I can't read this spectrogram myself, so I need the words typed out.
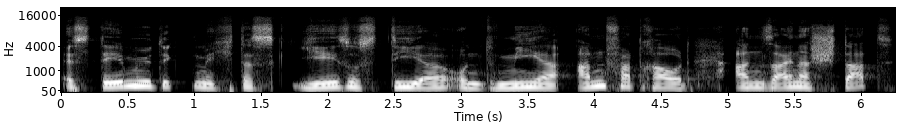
Es demütigt mich, dass Jesus dir und mir anvertraut, an seiner Stadt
